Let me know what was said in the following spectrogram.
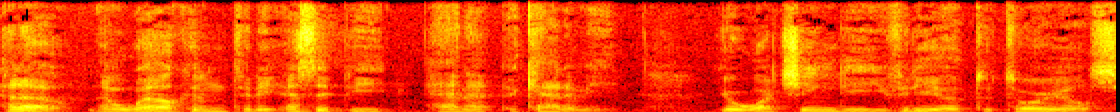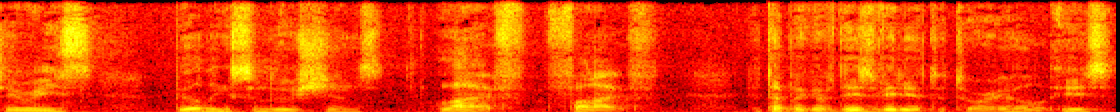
Hello and welcome to the SAP HANA Academy. You're watching the video tutorial series Building Solutions Live 5. The topic of this video tutorial is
